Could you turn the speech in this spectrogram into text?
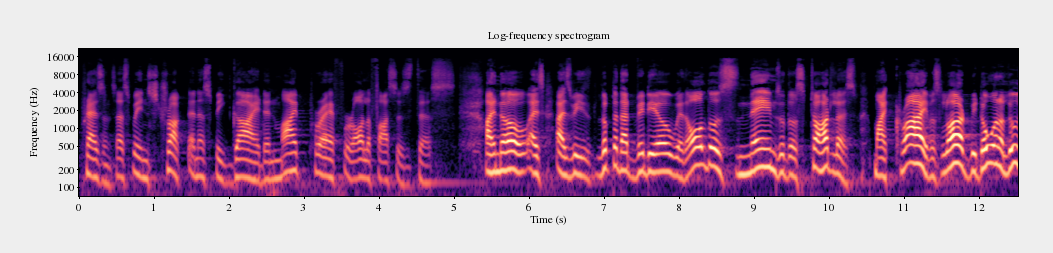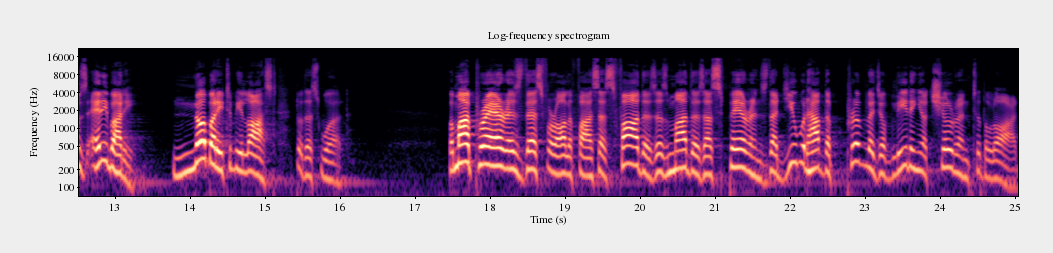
presence as we instruct and as we guide. And my prayer for all of us is this. I know as, as we looked at that video with all those names of those toddlers, my cry was, Lord, we don't want to lose anybody, nobody to be lost to this world. But my prayer is this for all of us as fathers, as mothers, as parents, that you would have the privilege of leading your children to the Lord.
